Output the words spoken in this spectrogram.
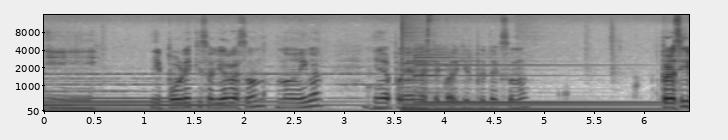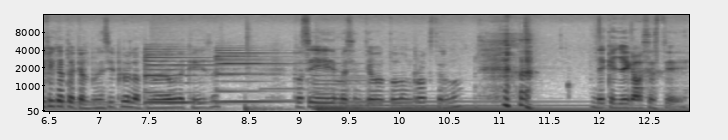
y, y por X o Y razón no iban, y me ponían este, cualquier pretexto, ¿no? Pero sí, fíjate que al principio, la primera obra que hice, pues sí me sentía todo un rockstar, ¿no? De que llegabas este,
